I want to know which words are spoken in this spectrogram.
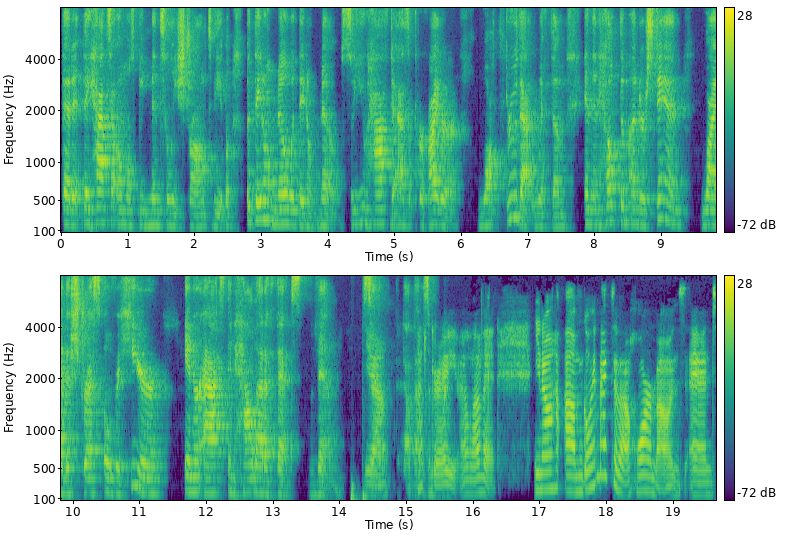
that it, they had to almost be mentally strong to be able, but they don't know what they don't know. So you have to, as a provider, walk through that with them and then help them understand why the stress over here interacts and how that affects them. So yeah, that that's great. I love it. You know, um, going back to the hormones and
